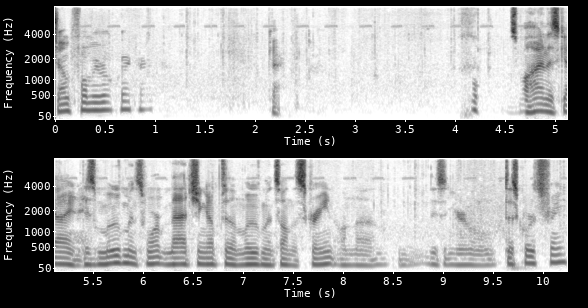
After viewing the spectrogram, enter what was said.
Jump for me real quick. Okay. It's behind this guy, and his movements weren't matching up to the movements on the screen on the this your little Discord stream.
